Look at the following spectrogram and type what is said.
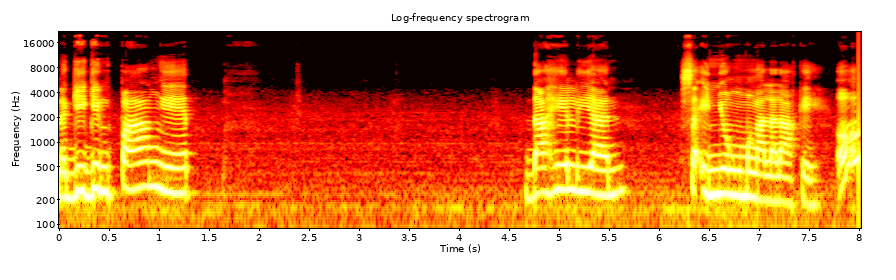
nagiging pangit, dahil yan sa inyong mga lalaki. Oo,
